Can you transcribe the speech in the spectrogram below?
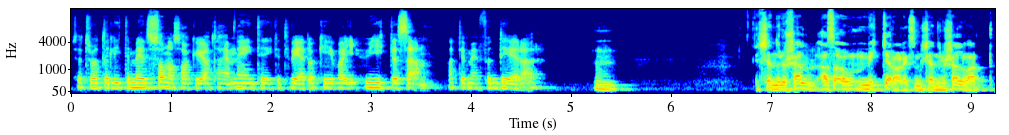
Så jag tror att det är lite mer sådana saker jag tar hem när jag inte riktigt vet. Okej, okay, hur gick det sen? Att jag mer funderar. Mm. Känner du själv, alltså Micke då, liksom, känner du själv att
